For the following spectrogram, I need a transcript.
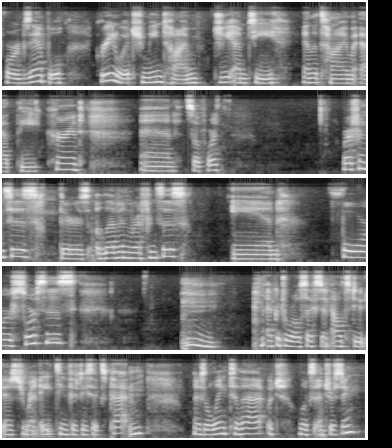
For example, Greenwich Mean Time, GMT, and the time at the current, and so forth. References there's 11 references and four sources. Equatorial Sextant Altitude Instrument 1856 patent. There's a link to that, which looks interesting.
